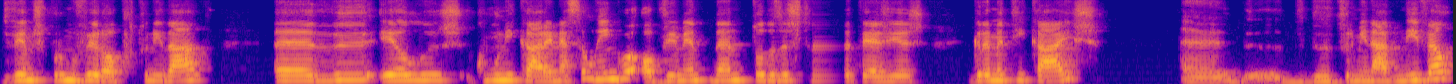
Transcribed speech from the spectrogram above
devemos promover a oportunidade de eles comunicarem nessa língua, obviamente dando todas as estratégias gramaticais de, determinado nível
